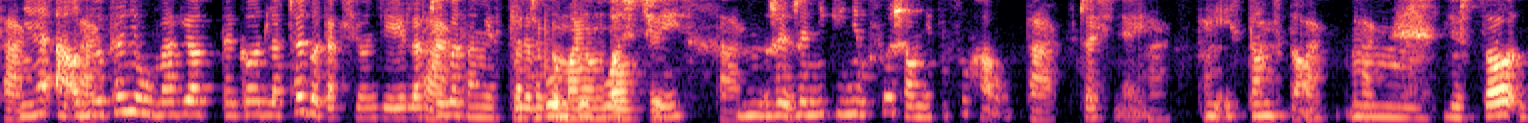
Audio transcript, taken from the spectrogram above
tak. nie? A tak. odwrócenie uwagi od tego, dlaczego tak się dzieje, dlaczego tam jest tyle Dlaczego buntu, złości? Tak, że, że nikt nie usłyszał, nie posłuchał tak, wcześniej. tak. tak, I, I stąd tak, to. Tak, tak. Mm, Wiesz co,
